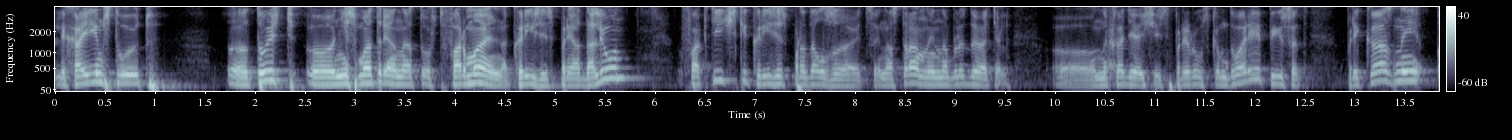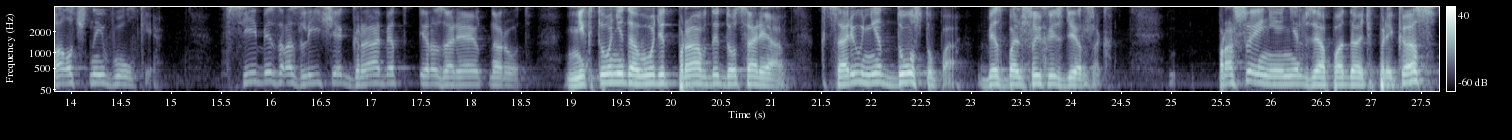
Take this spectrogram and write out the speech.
лихаимствуют – Э, то есть, несмотря на то, что формально кризис преодолен, фактически кризис продолжается. Иностранный наблюдатель, э, находящийся при русском дворе, пишет «приказные алчные волки. Все без различия грабят и разоряют народ. Никто не доводит правды до царя. К царю нет доступа без больших издержек. Прошение нельзя подать в приказ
